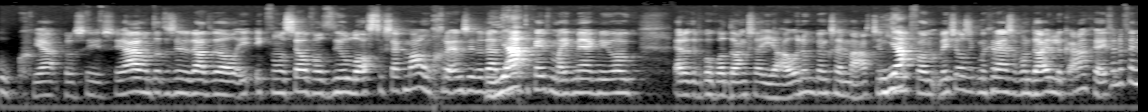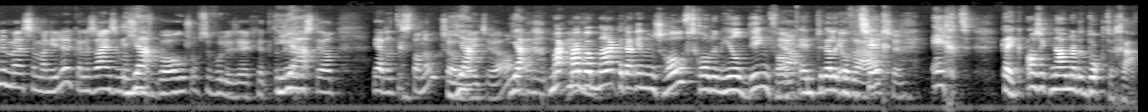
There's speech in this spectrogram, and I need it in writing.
ook. Ja, precies. Ja, want dat is inderdaad wel... Ik, ik vond het zelf altijd heel lastig, zeg maar, om grenzen inderdaad Ja. aan te geven. Maar ik merk nu ook... Ja, dat heb ik ook wel dankzij jou en ook dankzij Maartje Ja. Van, weet je, als ik mijn grenzen gewoon duidelijk aangeef... En dan vinden mensen maar niet leuk. En dan zijn ze maar soms boos of ze voelen zich teleurgesteld. Ja. dat is dan ook zo, weet je wel. Ja, En, maar, maar we maken daar in ons hoofd gewoon een heel ding van. Ja, En terwijl ik altijd zeg, echt. Kijk, als ik nou naar de dokter ga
